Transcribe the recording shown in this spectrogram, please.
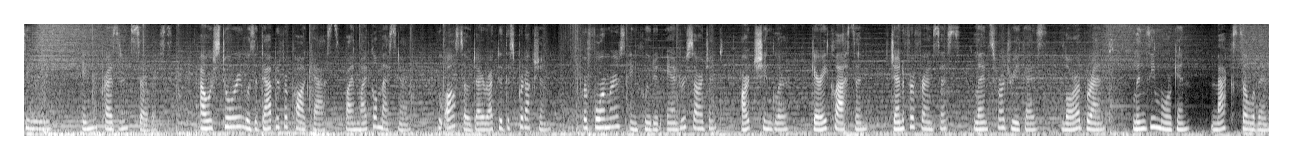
series In the President's Service. Our story was adapted for podcasts by Michael Messner, who also directed this production. Performers included Andrew Sargent, Art Shingler, Gary Klassen, Jennifer Francis, Lance Rodriguez, Laura Brent, Lindsay Morgan, Max Sullivan,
